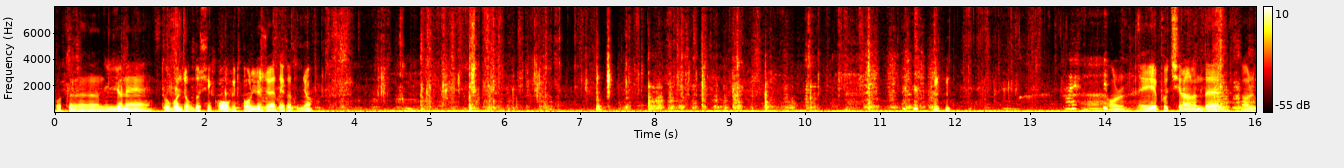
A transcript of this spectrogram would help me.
보트는 1년에 두 번 정도씩 꼭 이렇게 올려줘야 되거든요. 아, 오늘 AF 칠하는데 오늘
